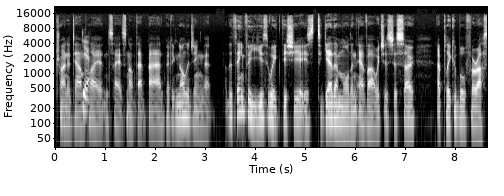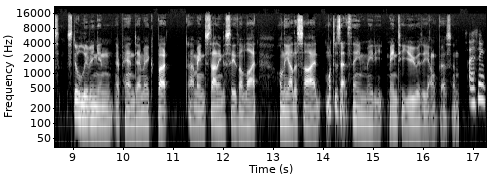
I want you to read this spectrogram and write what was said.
trying to downplay it and say it's not that bad, but acknowledging that the theme for Youth Week this year is together more than ever, which is just so applicable for us still living in a pandemic, but I mean starting to see the light on the other side. What does that theme mean to, you as a young person? I think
